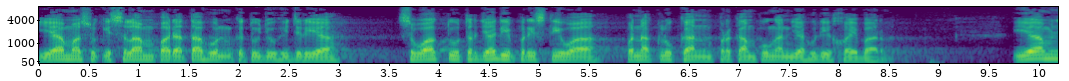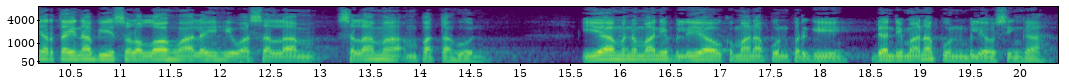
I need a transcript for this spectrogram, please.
Ia masuk Islam pada tahun ke-7 Hijriah sewaktu terjadi peristiwa penaklukan perkampungan Yahudi Khaybar. Ia menyertai Nabi sallallahu alaihi wasallam selama empat tahun. Ia menemani beliau kemanapun pergi dan dimanapun beliau singgah.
